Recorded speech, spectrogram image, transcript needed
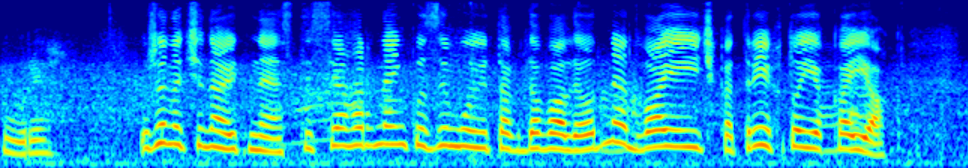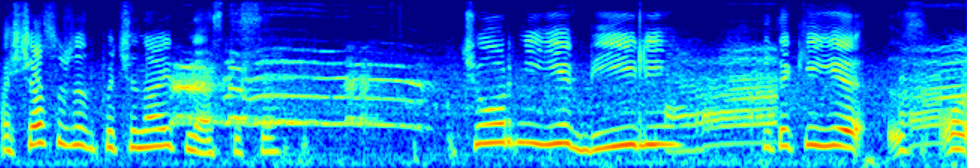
кури. Вже починають нестися гарненько. Зимою так давали одне, два яєчка, три, хто яка як. А зараз вже починають нестися. Чорні є, білі і такі є, о,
